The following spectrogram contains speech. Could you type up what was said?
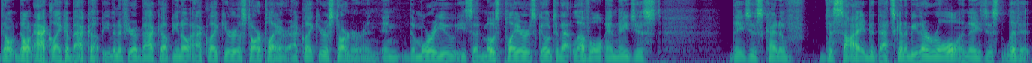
don't don't act like a backup. Even if you're a backup you know act like you're a star player act like you're a starter. And and the more you he said most players go to that level and they just they just kind of decide that that's going to be their role and they just live it.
